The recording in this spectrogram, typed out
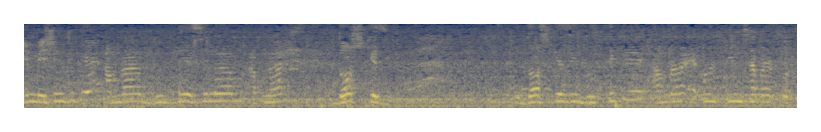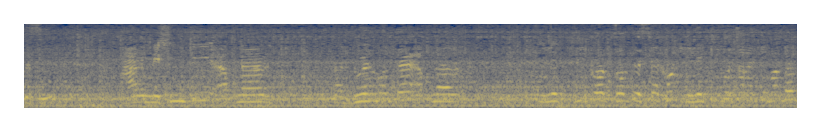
এই মেশিনটিতে আমরা দুধ দিয়েছিলাম আপনার দশ কেজি। দশ কেজি দুধ থেকে আমরা এখন ক্রিম সেপারেট করতেছি। আর মেশিনটি আপনার ডুয়েল বলতে আপনার ইলেকট্রিকও চলতেছে এখন। ইলেকট্রিকও চালাতে পারবেন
